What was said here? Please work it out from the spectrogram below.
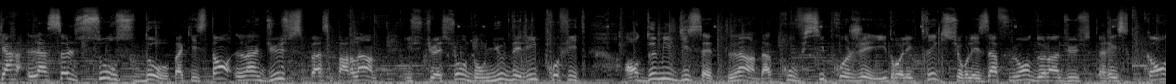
Car la seule source d'eau au Pakistan, l'Indus, passe par l'Inde, une situation dont New Delhi profite. En 2017, l'Inde approuve six projets hydroélectriques sur les affluents de l'Indus, risquant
